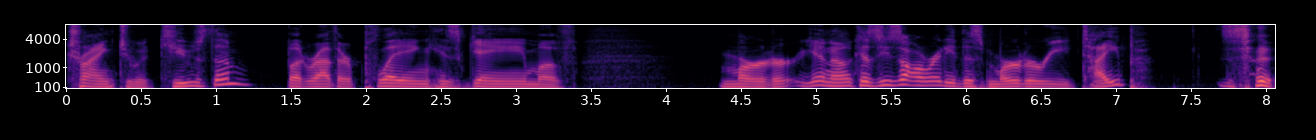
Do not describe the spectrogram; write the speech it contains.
trying to accuse them, but rather playing his game of murder, you know, because he's already this murdery type.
